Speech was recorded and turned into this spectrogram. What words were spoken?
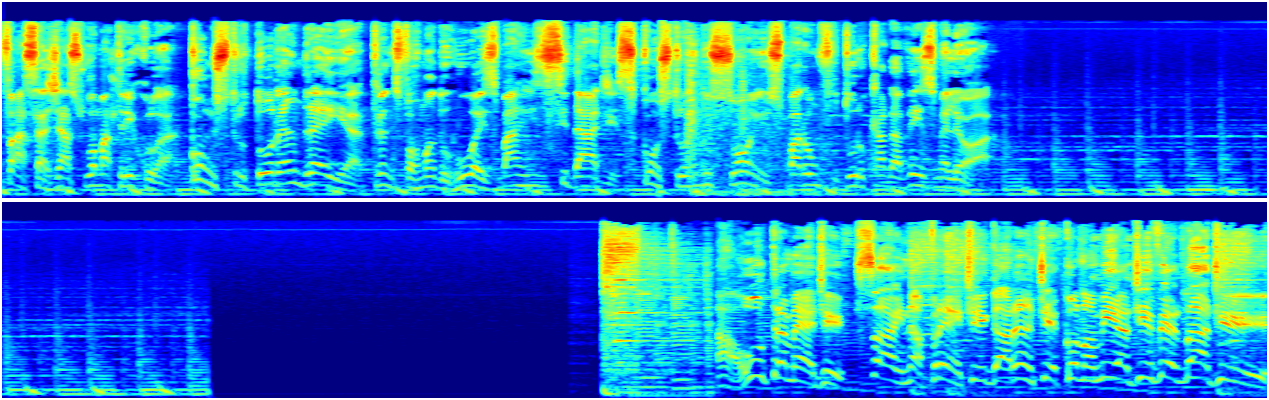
Faça já sua matrícula. Construtora Andreia, transformando ruas, bairros e cidades, construindo sonhos para um futuro cada vez melhor. Ultramed sai na frente e garante economia de verdade.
